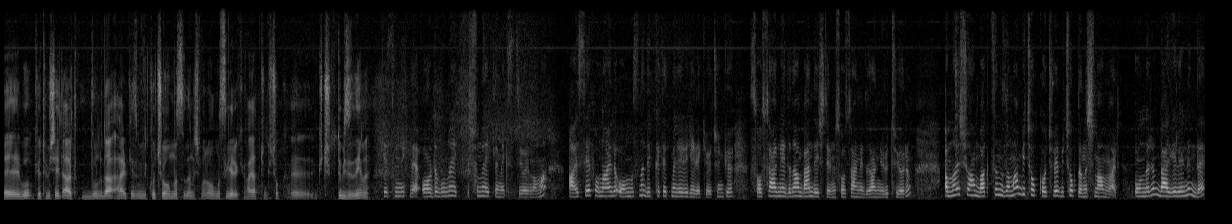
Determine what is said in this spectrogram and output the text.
E, bu kötü bir şey değil artık. Burada herkesin bir koçu olması, danışmanı olması gerekiyor. Hayat çünkü çok e, küçülttü bizi değil mi? Kesinlikle. Orada bunu ek- şunu eklemek istiyorum ama ICF onaylı olmasına dikkat etmeleri gerekiyor. Çünkü sosyal medyadan ben de işlerimi sosyal medyadan yürütüyorum. Ama şu an baktığım zaman birçok koç ve birçok danışman var. Onların belgelerinin de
